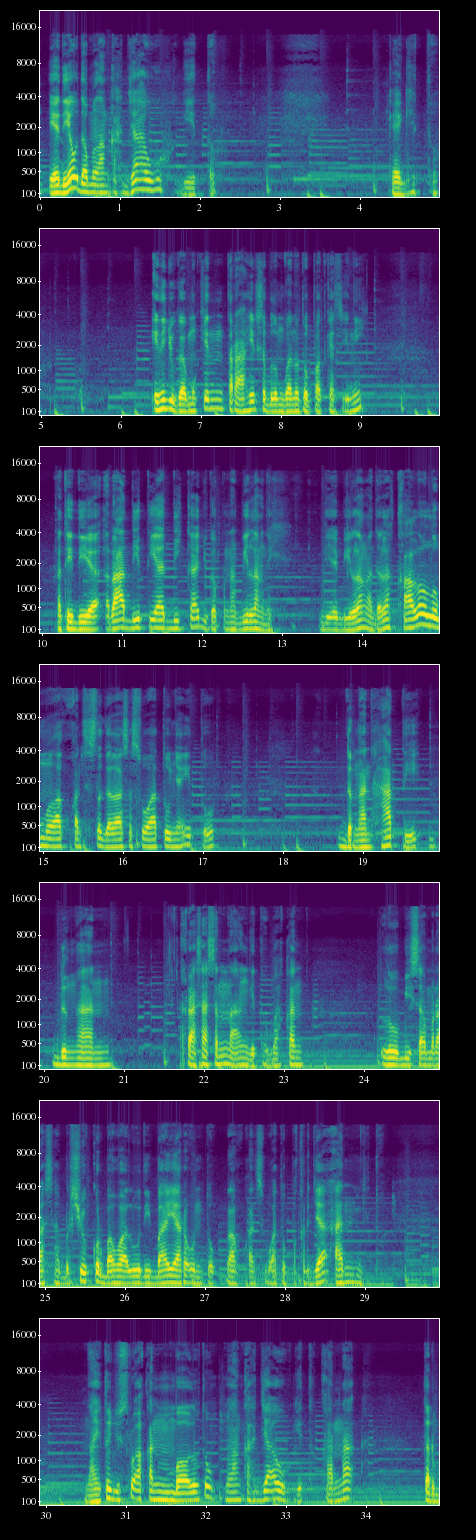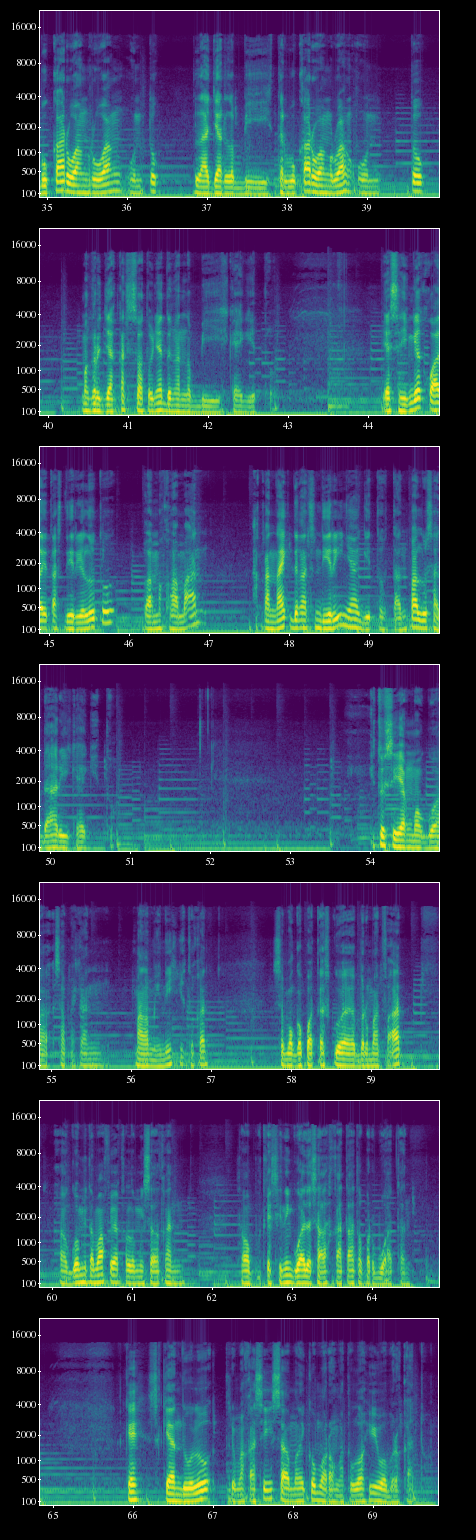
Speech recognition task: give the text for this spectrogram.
ya dia udah melangkah jauh gitu. Kayak gitu. Ini juga mungkin terakhir sebelum gua nutup podcast ini dia Raditya Dika juga pernah bilang nih dia bilang adalah kalau lu melakukan segala sesuatunya itu dengan hati dengan rasa senang gitu bahkan lu bisa merasa bersyukur bahwa lu dibayar untuk melakukan suatu pekerjaan gitu. Nah itu justru akan membawa lu tuh melangkah jauh gitu karena terbuka ruang-ruang untuk belajar lebih terbuka ruang-ruang untuk mengerjakan sesuatunya dengan lebih kayak gitu ya sehingga kualitas diri lu tuh lama kelamaan akan naik dengan sendirinya gitu tanpa lu sadari kayak gitu. Itu sih yang mau gue sampaikan malam ini gitu kan. Semoga podcast gue bermanfaat. Uh, gue minta maaf ya kalau misalkan sama podcast ini gue ada salah kata atau perbuatan. Oke sekian dulu. Terima kasih. Assalamualaikum warahmatullahi wabarakatuh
